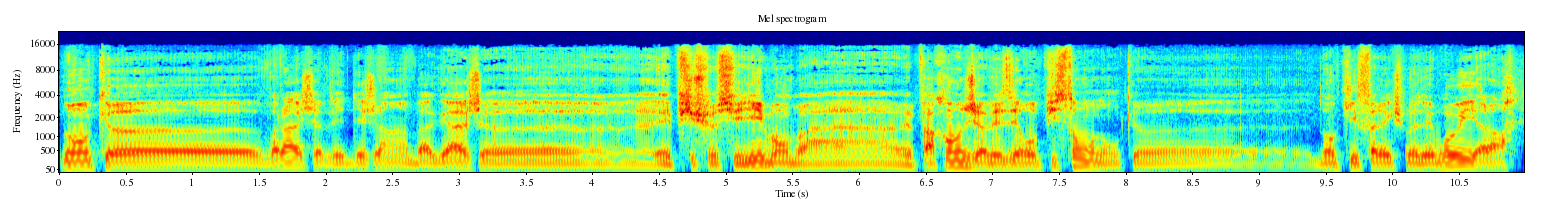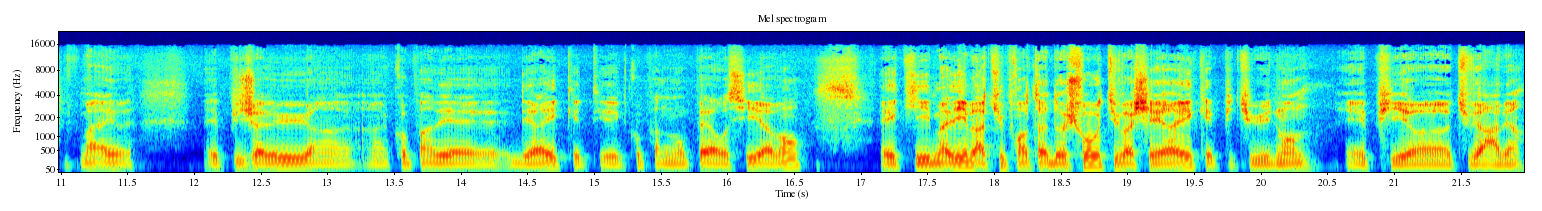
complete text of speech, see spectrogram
Donc voilà, j'avais déjà un bagage et puis je me suis dit bon bah par contre j'avais zéro piston donc donc il fallait que je me débrouille. Alors, et puis j'avais eu un, copain d'Eric, qui était copain de mon père aussi avant, et qui m'a dit bah, tu prends ta deux chevaux, tu vas chez Eric, et puis tu lui demandes, et puis euh, tu verras bien.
